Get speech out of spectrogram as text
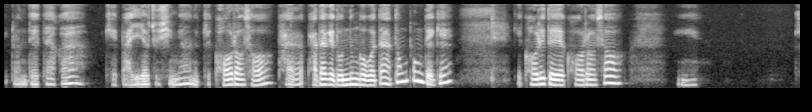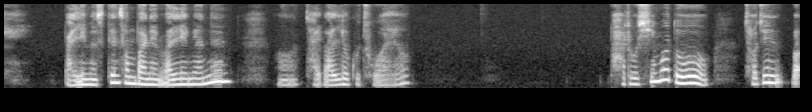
이런 데다가 이렇게 말려주시면 이렇게 걸어서 바, 바닥에 놓는 것보다 이렇게 거리대에 걸어서 이- 이렇게 말리면 스텐 선반에 말리면은 어, 잘 마르고 좋아요. 바로 심어도 젖은 마,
